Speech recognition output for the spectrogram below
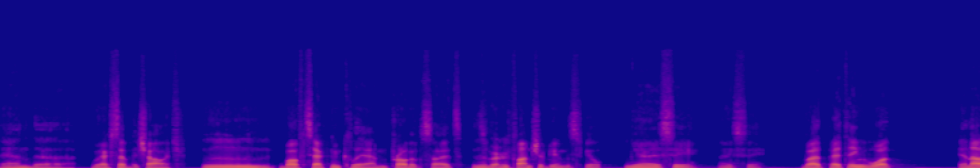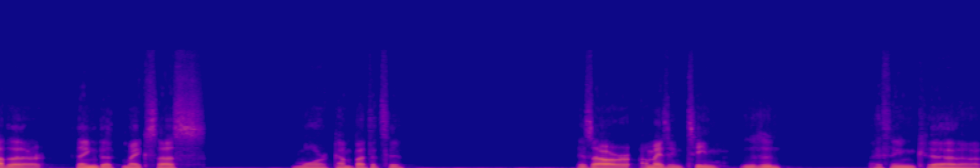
and uh, we accept the challenge, Mm. both technically and product sides. It's very fun to be in this field. Yeah, I see. I see. But I think what another thing that makes us more competitive is our amazing team. Mm-hmm. I think, uh,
